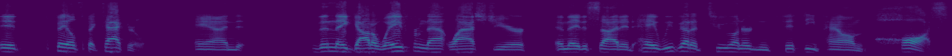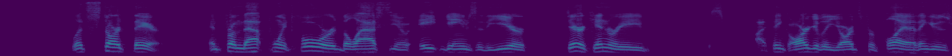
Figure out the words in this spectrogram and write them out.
it failed spectacularly, and then they got away from that last year, and they decided, hey, we've got a 250 pound hoss, let's start there and from that point forward, the last you know eight games of the year, Derrick Henry, I think arguably yards per play. I think he was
